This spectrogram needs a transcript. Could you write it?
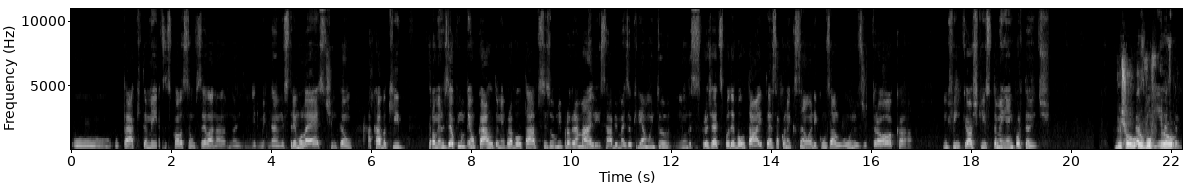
O, o PAC também, as escolas são, sei lá, na, na, no extremo leste. Então, acaba que pelo menos eu que não tenho carro também para voltar, preciso me programar ali, sabe? Mas eu queria muito, em um desses projetos, poder voltar e ter essa conexão ali com os alunos, de troca, enfim, que eu acho que isso também é importante. Deixa eu, eu vou, eu,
